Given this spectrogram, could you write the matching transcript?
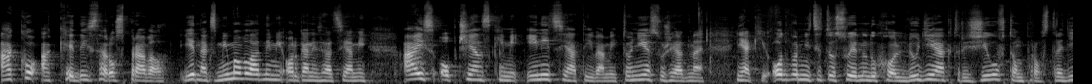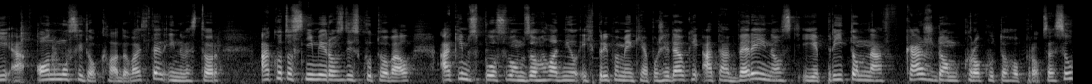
ako a kedy sa rozprával jednak s mimovládnymi organizáciami, aj s občianskými iniciatívami. To nie sú žiadne nejakí odborníci, to sú jednoducho ľudia, ktorí žijú v tom prostredí a on musí dokladovať, ten investor, ako to s nimi rozdiskutoval, akým spôsobom zohľadnil ich pripomienky a požiadavky a tá verejnosť je prítomná v každom kroku toho procesu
